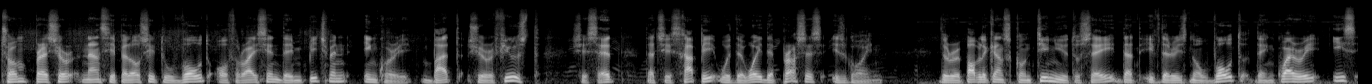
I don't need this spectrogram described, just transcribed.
Trump pressured Nancy Pelosi to vote authorizing the impeachment inquiry, but she refused. She said that she's happy with the way the process is going. The Republicans continue to say that if there is no vote, the inquiry is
